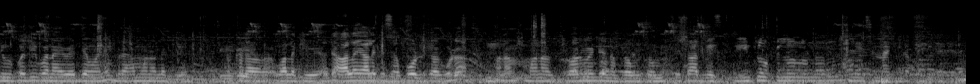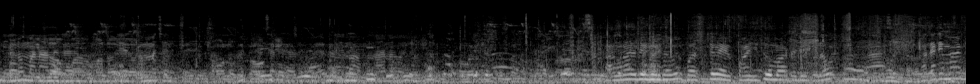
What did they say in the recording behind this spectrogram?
ద్రౌపదీప నైవేద్యం అని బ్రాహ్మణులకి అక్కడ వాళ్ళకి అంటే ఆలయాలకి సపోర్ట్గా కూడా మనం మన గవర్నమెంట్ అయిన ప్రభుత్వం స్టార్ట్ చేసింది. ఇంట్లో పిల్లలు ఉన్నారు. నేను మా నాన్నగారు లేదు, అమ్మ చనిపోయింది. నేను మా నాన్న ఫస్ట్ పాజిటివ్ మాట చెప్పినాం మొదటి మాట.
